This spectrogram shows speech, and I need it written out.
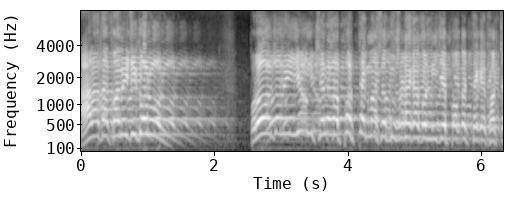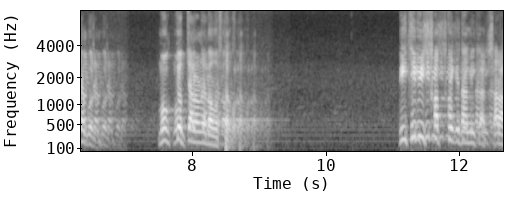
আলাদা কমিটি করুন। প্রয়োজনে ইয়ং ছেলেরা প্রত্যেক মাসে দুশো টাকা করে নিজে পকেট থেকে খরচা করুন। মক্তব চালানোর ব্যবস্থা করুন। পৃথিবীর সব থেকে দামি কাজ, সারা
